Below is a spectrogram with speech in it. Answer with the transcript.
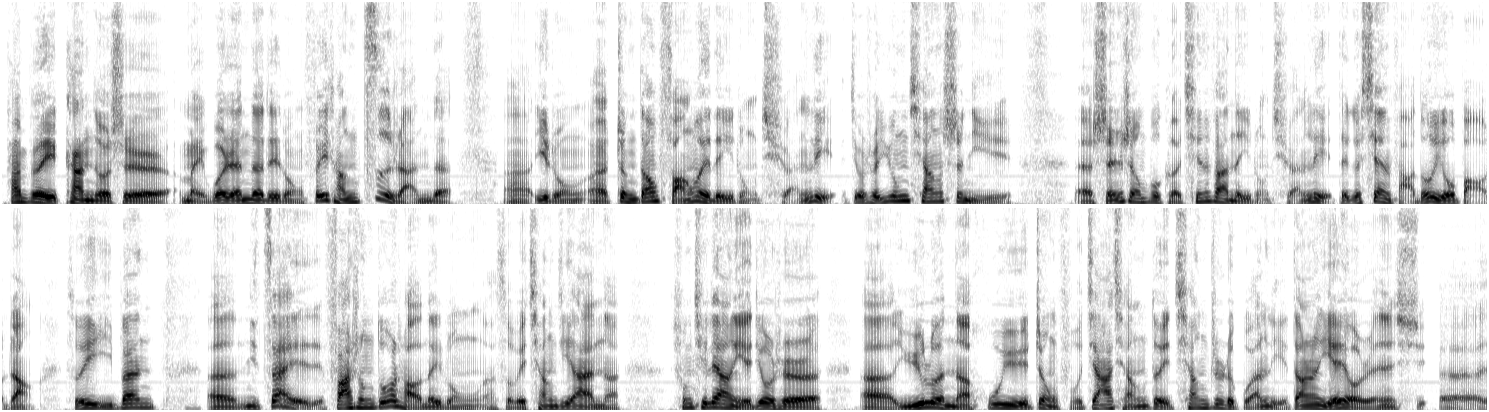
他们被看作是美国人的这种非常自然的呃一种呃正当防卫的一种权利，就是拥枪是你。呃，神圣不可侵犯的一种权利，这个宪法都有保障，所以一般，呃，你再发生多少那种所谓枪击案呢，充其量也就是呃，舆论呢呼吁政府加强对枪支的管理，当然也有人呃，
